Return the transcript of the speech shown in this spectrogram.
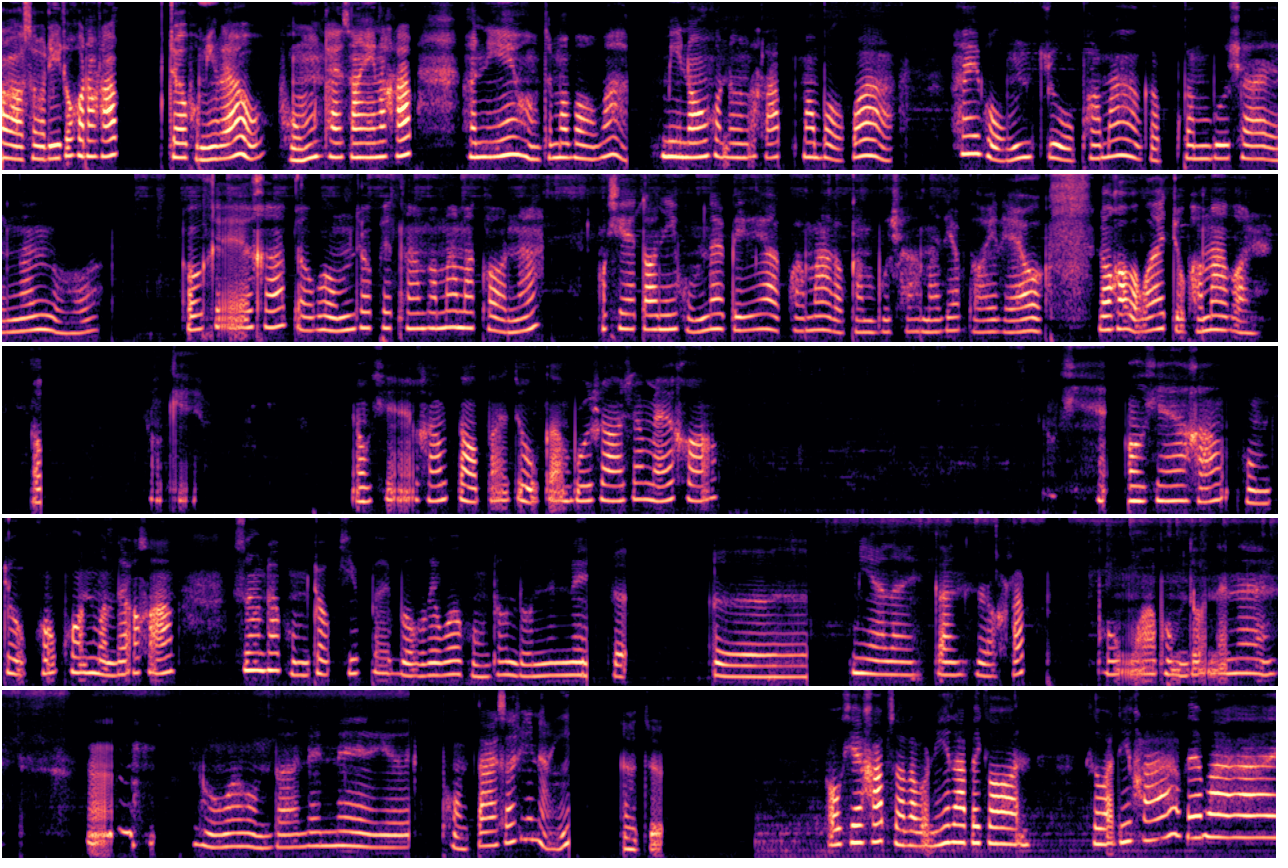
ก็สวัสดีทุกคนนะครับ เจอผมอีกแล้ว ผมไทซังเองนะครับวันนี้ผมจะมาบอกว่า มีน้องคนหนึ่งนะครับ มาบอกว่า ให้ผมจูบพม่ากับกัมพูชาอย่างนั้นเหรอ โอเคครับเดี๋ยวผมจะไปตามพม่ามาก่อนนะ โอเค ตอนนี้ผมได้ไปเรียกพม่ากับกัมพูชามาเรียบร้อยแล้วแล้วเขาบอกว่าให้จูบพม่าก่อน โอเค โอเคครับต่อไปจูบกัมพูชาใช่ไหมครับโอเคโอเคครับ ผมจบครบคนหมดแล้วครับ ซึ่งถ้าผมจบคลิปไปบอกเลยว่าผมต้องโดนแน่ๆเออเออมีอะไรกันหรอครับ ผมว่าผมโดนแน่ๆอ่ผมว่าผมตายแน่ๆเลยผมตายซะที่ไหน เออเจอ โอเคครับสำหรับวันนี้ลาไปก่อน สวัสดีครับ บ๊ายบาย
